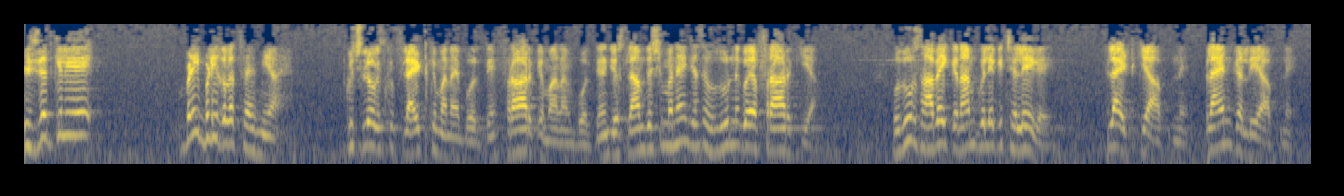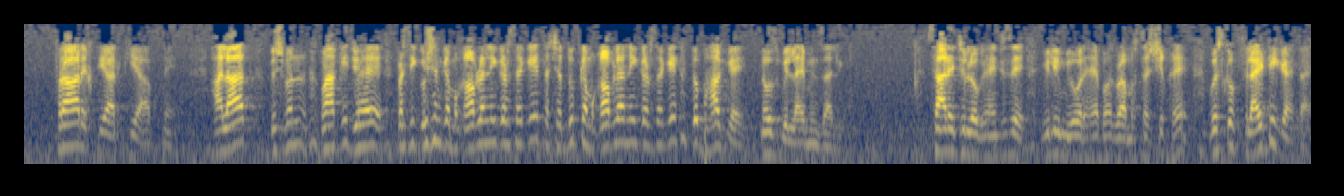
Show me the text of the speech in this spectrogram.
ہجرت کے لیے بڑی بڑی غلط فہمیاں ہیں۔ کچھ لوگ اس کو فلائٹ کے معنی بولتے ہیں، فرار کے معنی میں بولتے ہیں، جو اسلام دشمن ہے جیسے حضور نے گویا فرار کیا۔ حضور صحابہ کے نام کو لے کے چلے گئے، فلائٹ کیا آپ نے، پلان کر لیا آپ نے، فرار اختیار کیا آپ نے۔ حالات دشمن وہاں کی جو ہے پرسیکیوشن کا مقابلہ نہیں کر سکے، تشدد کا مقابلہ نہیں کر سکے، تو بھاگ گئے۔ نوز بلّہ منظالی سارے جو لوگ ہیں جیسے ولیم یور ہے، بہت بڑا مستشق ہے، وہ اس کو فلائٹ ہی کہتا ہے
